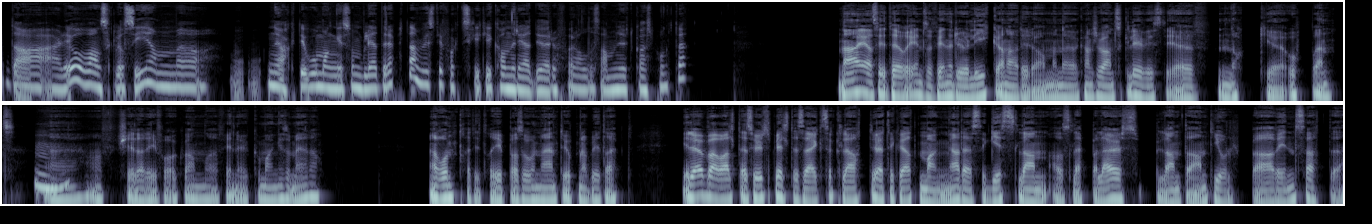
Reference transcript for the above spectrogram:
da er det jo vanskelig å si om eh, nøyaktig hvor mange som ble drept, da, hvis de faktisk ikke kan redegjøre for alle sammen i utgangspunktet. Nei, altså i teorien så finner du jo likene av de da, men det er kanskje vanskelig hvis de er nok eh, oppbrent, mm. eh, og skiller de fra hverandre og finne ut hvor mange som er der. Men rundt 33 personer endte jo opp med å bli drept. I løpet av alt det som utspilte seg, så klarte jo etter hvert mange av disse gislene å slippe løs, blant annet hjulpet av innsatte.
